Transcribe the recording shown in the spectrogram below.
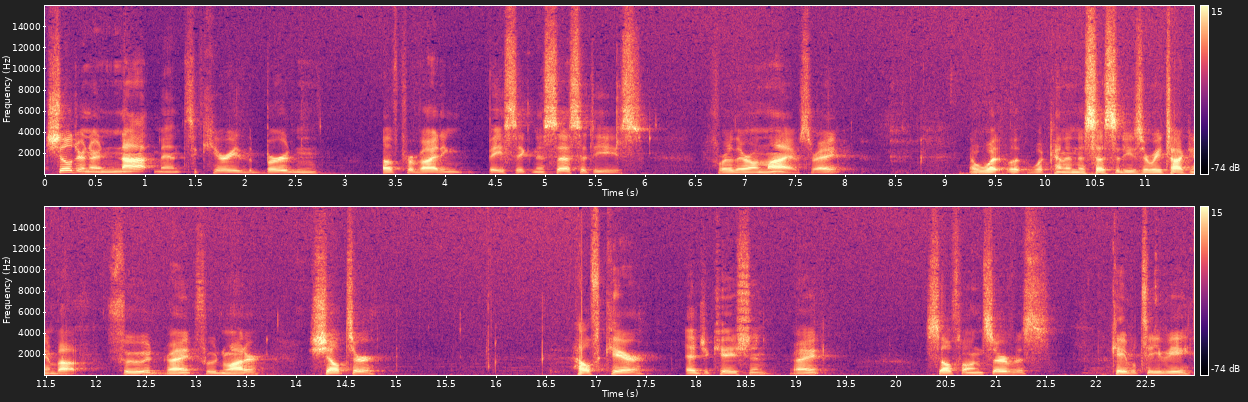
children are not meant to carry the burden of providing basic necessities for their own lives, right? What, what, what kind of necessities are we talking about? Food, right? Food and water, shelter, health care, education, right? Cell phone service, cable TV.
